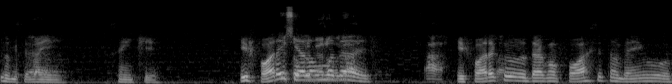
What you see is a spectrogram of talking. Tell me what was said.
você É. vai sentir. E fora Esse que é ela é uma lugar. das. Ah, E fora Tá. que o Dragon Force também, o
